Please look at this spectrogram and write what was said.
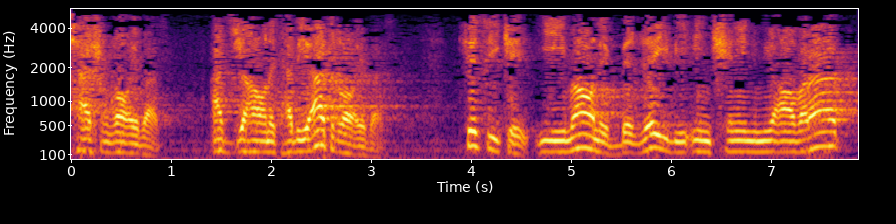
چشم غایب است از جهان طبیعت غایب است. کسی که ایمان به غیبی این چنین می آورد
